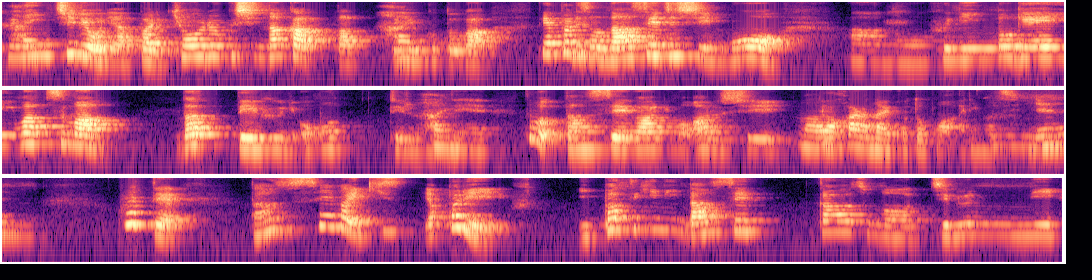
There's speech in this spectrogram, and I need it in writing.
不妊治療にやっぱり協力しなかったっていうことが、でやっぱりその男性自身も、あの、不妊の原因は妻だっていうふうに思ってるので、はい。でも男性側にもあるし、まあ、わからないこともありますしね。うん。これって、男性が生き、やっぱり、ふ一般的に男性が、その、自分に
